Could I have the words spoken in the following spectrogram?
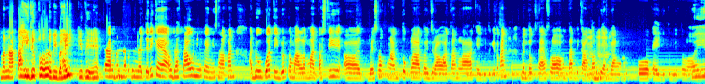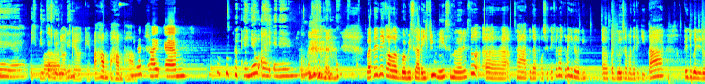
menata hidup lo lebih baik gitu ya. ya benar-benar jadi kayak udah tahu nih kayak misalkan aduh gua tidur kemalaman pasti eh, besok ngantuk lah atau jerawatan lah kayak gitu-gitu kan bentuk self love ntar di kantor Mhm. biar gak ngantuk kayak gitu-gitu loh Oh iya ya, ih pintar deh lu, Oke, oke. Paham, paham, paham. yes I am I know I am. Berarti nih kalau gue bisa review nih, sebenarnya tuh eh, satu dan positifnya lah kita jadi lebih eh, peduli sama diri kita. Kita juga jadi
